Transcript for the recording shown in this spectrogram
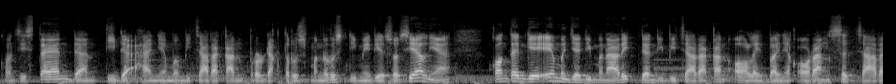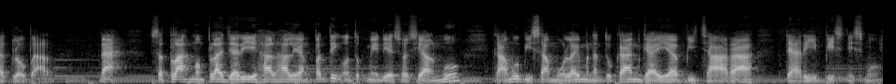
konsisten, dan tidak hanya membicarakan produk terus-menerus di media sosialnya, konten GE menjadi menarik dan dibicarakan oleh banyak orang secara global. Nah, setelah mempelajari hal-hal yang penting untuk media sosialmu, kamu bisa mulai menentukan gaya bicara dari bisnismu.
